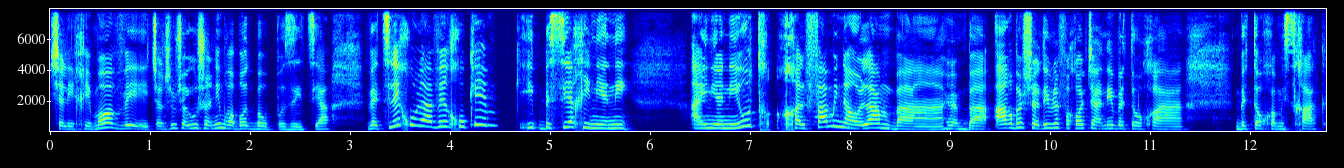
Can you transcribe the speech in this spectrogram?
שלי יחימוביץ' אנשים שהיו שנים רבות באופוזיציה והצליחו להעביר חוקים בשיח ענייני. הענייניות חלפה מן העולם בארבע שנים לפחות שאני בתוך, ה, בתוך המשחק.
